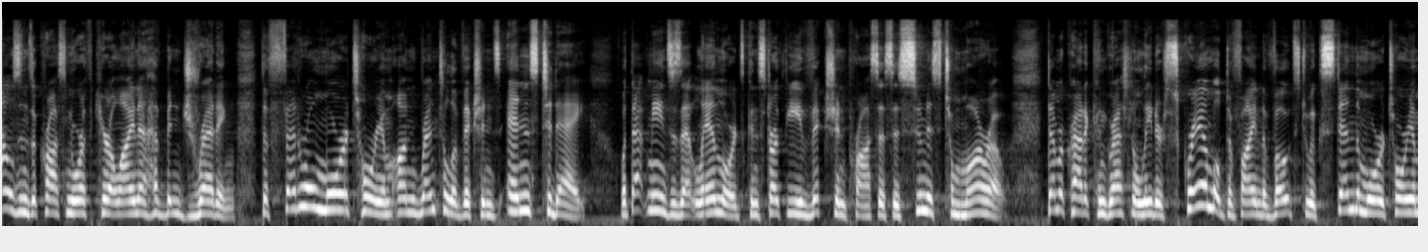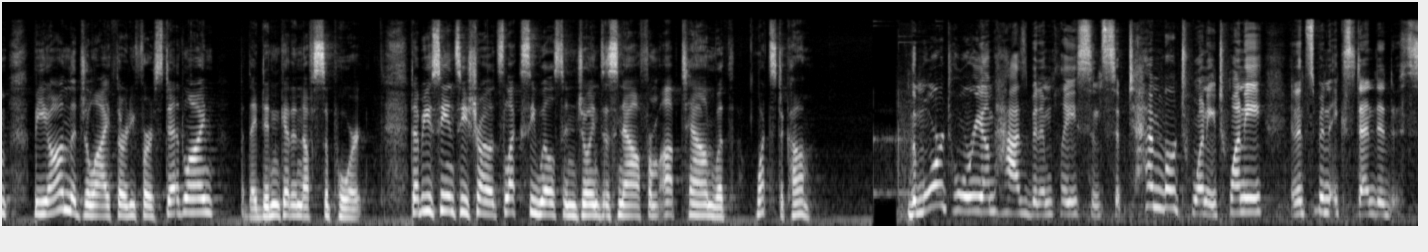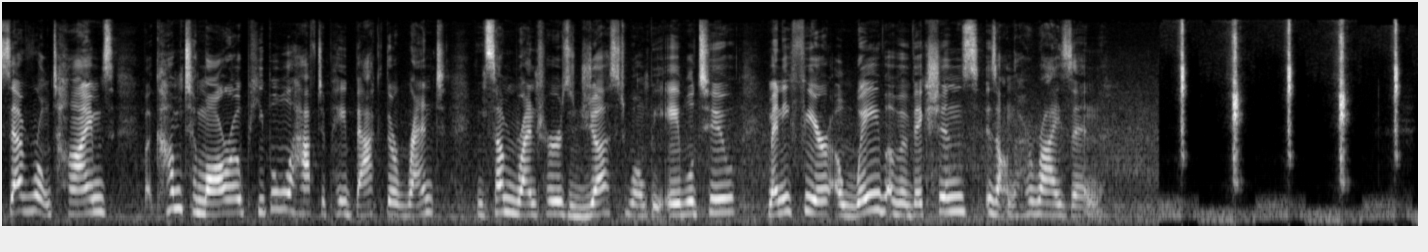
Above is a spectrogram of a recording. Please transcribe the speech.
Thousands across North Carolina have been dreading. The federal moratorium on rental evictions ends today. What that means is that landlords can start the eviction process as soon as tomorrow. Democratic congressional leaders scrambled to find the votes to extend the moratorium beyond the July 31st deadline, but they didn't get enough support. WCNC Charlotte's Lexi Wilson joins us now from Uptown with what's to come. The moratorium has been in place since September 2020 and it's been extended several times. But come tomorrow, people will have to pay back their rent and some renters just won't be able to. Many fear a wave of evictions is on the horizon.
